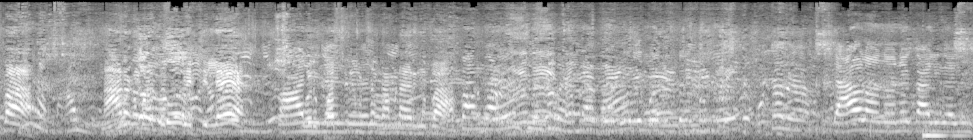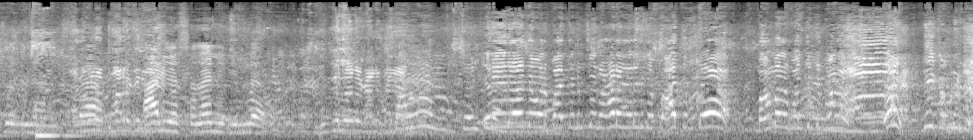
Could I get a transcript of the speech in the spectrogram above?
ஏப்பா நாடகம் பார்த்து பேச்சு இல்ல ஒரு பத்து நிமிஷம் கம்மனா இருங்கப்பா. சாவல வந்தோடனே காலி காலின்னு சொல்லிருக்காங்க காலி வேஷம்லாம் இன்னைக்கு இல்ல. ஒரு பத்து நிமிஷம் நாடகம் இருக்குது பார்த்துட்டு மாமலை வந்துட்டு போங்க நீ கம்முனு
